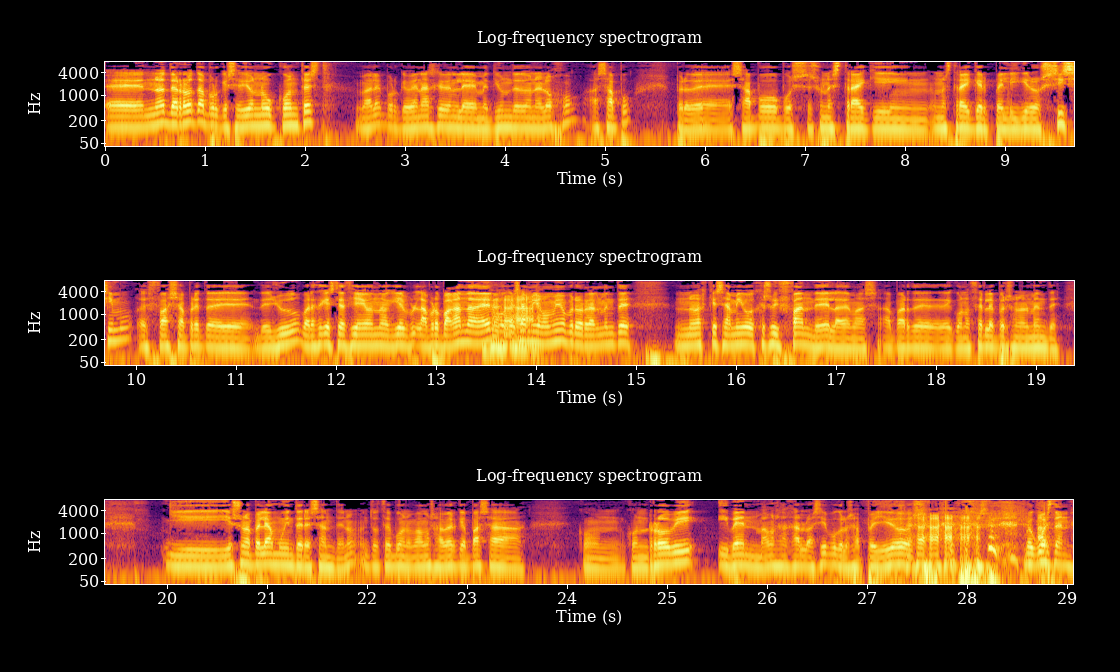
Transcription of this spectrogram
Eh, no es derrota porque se dio no contest, ¿vale? Porque Ben Askren le metió un dedo en el ojo a Sapo. Pero de Sapo, pues es un striking, un striker peligrosísimo. Es fascia preta de, judo. Parece que estoy haciendo aquí la propaganda de él porque es amigo mío, pero realmente no es que sea amigo, es que soy fan de él, además, aparte de, conocerle personalmente. Y es una pelea muy interesante, ¿no? Entonces, bueno, vamos a ver qué pasa con, con Robbie y Ben. Vamos a dejarlo así porque los apellidos me cuestan.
